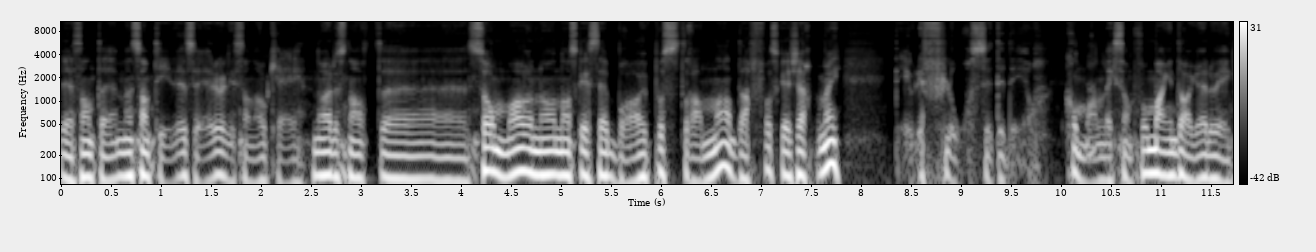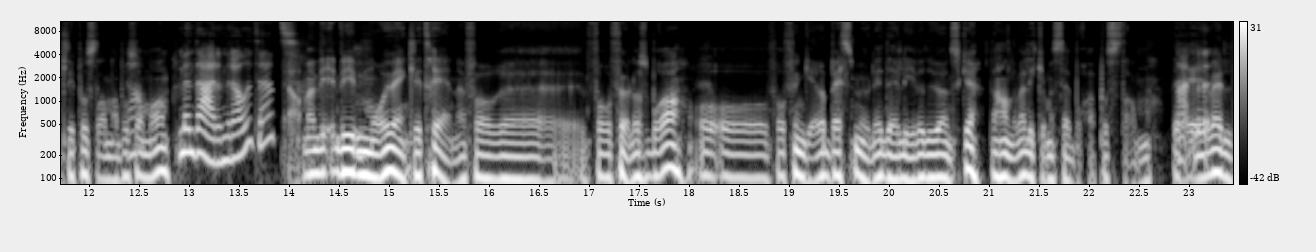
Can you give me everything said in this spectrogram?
Det er sant det, men samtidig så er det jo litt sånn ok, nå er det snart uh, sommer, nå, nå skal jeg se bra ut på stranda, derfor skal jeg skjerpe meg. Det er jo litt flåsete det å komme an, liksom. For hvor mange dager er du egentlig på stranda på Ja. sommeren? Men det er en realitet. Ja, men vi, vi må jo egentlig trene for, eh, for å føle oss bra, og, og for å fungere best mulig i det livet du ønsker. Det handler vel ikke om å se bra på stranda. Det Nei, er vel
